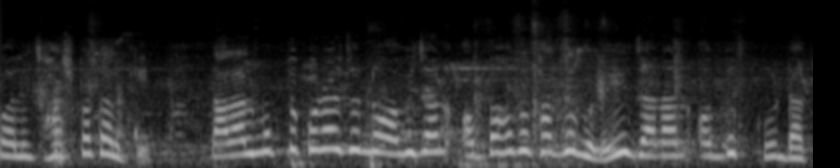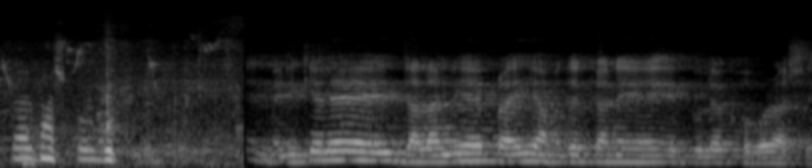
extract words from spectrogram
কলেজ হাসপাতালকে দালাল মুক্ত করার জন্য অভিযান অব্যাহত থাকবে বলে জানান অধ্যক্ষ ডাক্তার ভাস্কর গুপ্ত। মেডিকেলে দালালিয়ায় প্রায়ই আমাদের কানে এগুলো খবর আসে।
